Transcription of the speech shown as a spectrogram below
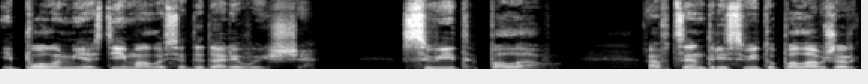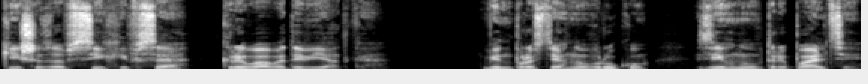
і полум'я здіймалося дедалі вище. Світ палав, а в центрі світу палав жаркіше за всіх і все кривава дев'ятка. Він простягнув руку, зігнув три пальці,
